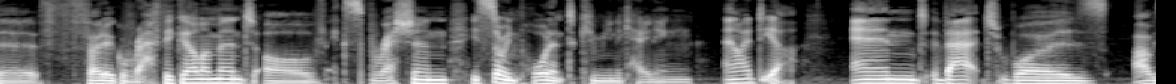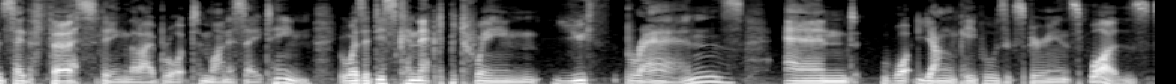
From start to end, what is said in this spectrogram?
the photographic element of expression is so important to communicating an idea. And that was I would say the first thing that I brought to minus 18 was a disconnect between youth brands and what young people's experience was.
